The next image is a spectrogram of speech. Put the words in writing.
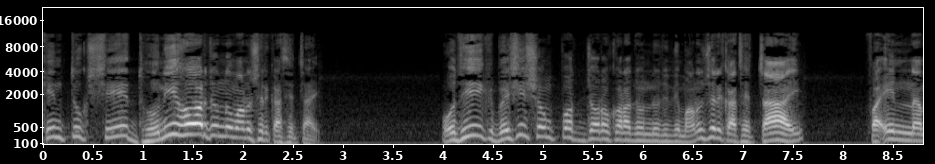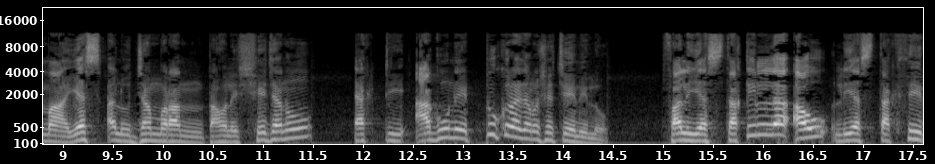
কিন্তু সে ধনী হওয়ার জন্য মানুষের কাছে চায়। অধিক বেশি সম্পদ জড়ো করার জন্য যদি মানুষের কাছে চায় ইয়াস আলু জামরান, তাহলে সে যেন একটি আগুনের টুকরা যেন সে চেয়ে নিল। ফালিয়াস্তাকিল্লা আউ লিয়াস্তাকসির,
